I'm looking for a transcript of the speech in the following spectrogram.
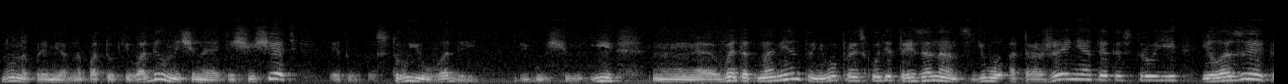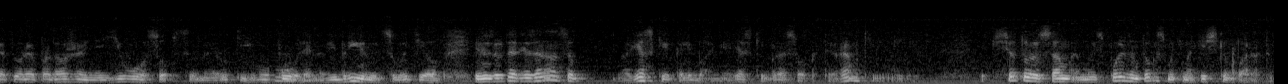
ну, например, на потоке воды, он начинает ощущать эту струю воды, бегущую. И в этот момент у него происходит резонанс его отражения от этой струи и лозы, которая продолжение его собственной руки, его поля, она вибрирует своим телом. И в результате резонанса резкие колебания, резкий бросок этой рамки. И все то же самое мы используем только с математическим аппаратом.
